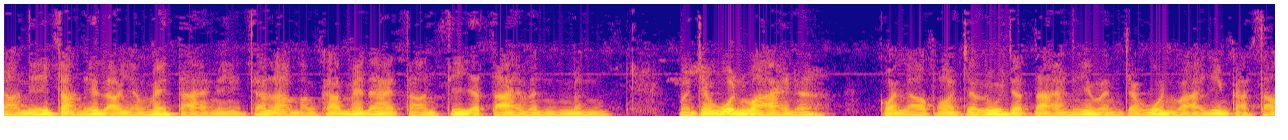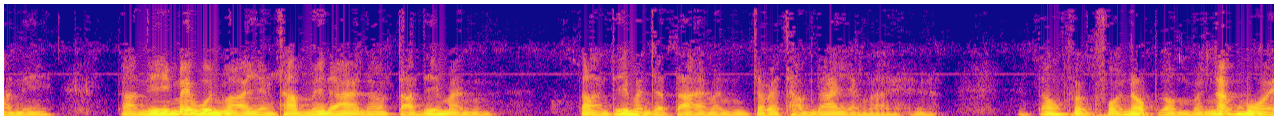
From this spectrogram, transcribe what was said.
ตอนนี้ตอนที่เรายังไม่ตายนี้ ถ้าเราบังคับไม่ได้ตอนที่จะตายมันมันมันจะวุ่นวายนะก่อนเราพอจะรู้จะตายนี้มันจะวุ่นวายยิ่งกว่าตอนนี้ ตอนนี้ไม่วุ่นวายยังทำไม่ได้แล้วตอนที่มันตอนที่มันจะตายมันจะไปทำได้อย่างไร ต้องฝึกฝนอบรมเหมือนนักมวย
